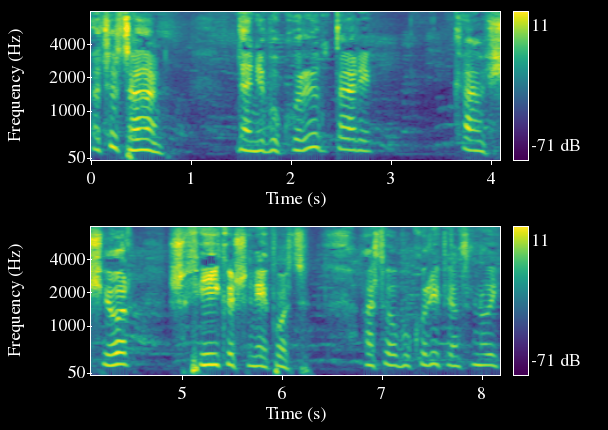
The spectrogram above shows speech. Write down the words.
atâția ani, dar ne bucurăm tare că am fior și fiică și nepoți. Asta o bucurie pentru noi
